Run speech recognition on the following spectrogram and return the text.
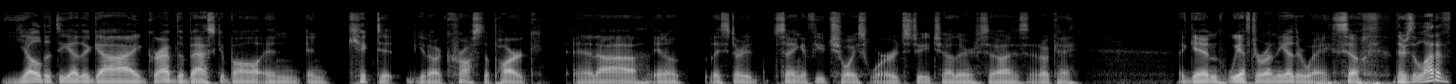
yelled at the other guy, grabbed the basketball, and and kicked it, you know, across the park. And, uh, you know, they started saying a few choice words to each other. So I said, okay, again, we have to run the other way. So there's a lot of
